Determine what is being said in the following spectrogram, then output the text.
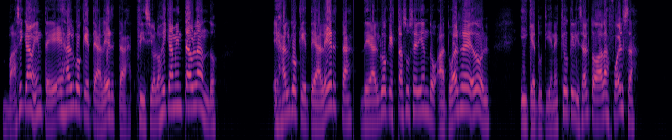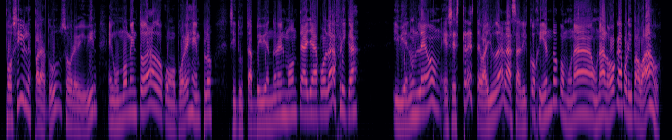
Básicamente es algo que te alerta, fisiológicamente hablando, es algo que te alerta de algo que está sucediendo a tu alrededor y que tú tienes que utilizar todas las fuerzas posibles para tú sobrevivir en un momento dado, como por ejemplo, si tú estás viviendo en el monte allá por África y viene un león, ese estrés te va a ayudar a salir cogiendo como una, una loca por ahí para abajo.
